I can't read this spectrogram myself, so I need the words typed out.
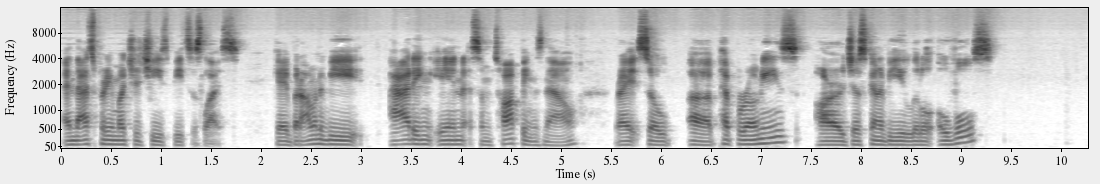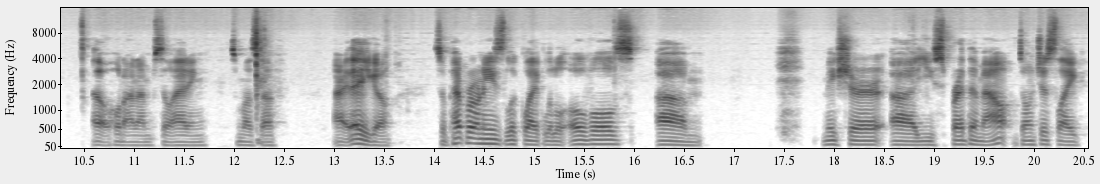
And that's pretty much a cheese pizza slice. Okay, but I'm going to be adding in some toppings now, right? So uh, pepperonis are just going to be little ovals. Oh, hold on, I'm still adding some other stuff. All right, there you go. So pepperonis look like little ovals. Um, make sure uh, you spread them out. Don't just like,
